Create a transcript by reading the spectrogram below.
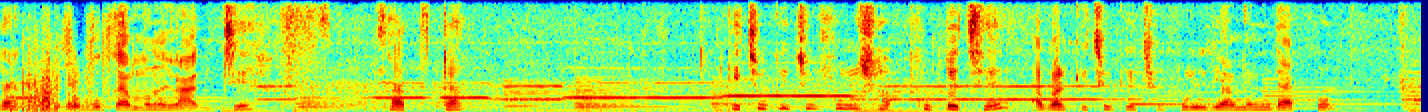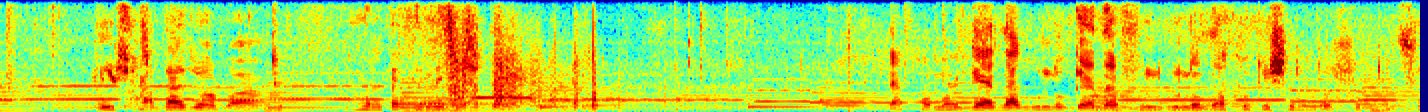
দেখো তবু কেমন লাগছে ছাদটা। কিছু কিছু ফুল সব ফুটেছে, আবার কিছু কিছু ফুল যেমন দেখো, এই সাদা জবা, ঘণ্টা খানেক দেখো আমার গ্যাদাগুলো গ্যাদা ফুলগুলো দেখো কি সুন্দর ফুটেছে।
